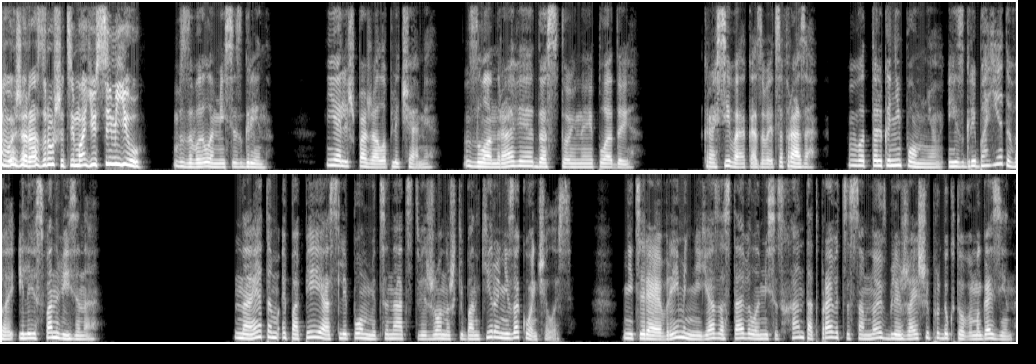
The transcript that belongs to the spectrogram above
«Вы же разрушите мою семью!» — взвыла миссис Грин. Я лишь пожала плечами. «Злонравие — достойные плоды», Красивая, оказывается, фраза. Вот только не помню, из Грибоедова или из Фанвизина. На этом эпопея о слепом меценатстве женушки банкира не закончилась. Не теряя времени, я заставила миссис Хант отправиться со мной в ближайший продуктовый магазин.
